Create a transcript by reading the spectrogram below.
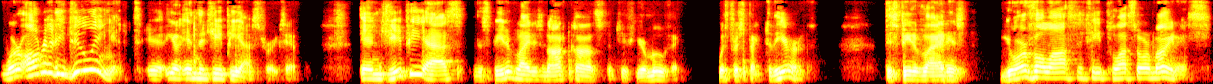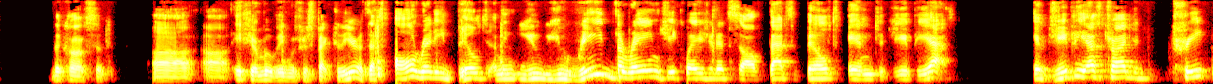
we're already doing it you know, in the GPS, for example. In GPS, the speed of light is not constant if you're moving with respect to the Earth. The speed of light is your velocity plus or minus the constant uh, uh, if you're moving with respect to the Earth. That's already built. I mean, you you read the range equation itself. That's built into GPS. If GPS tried to treat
